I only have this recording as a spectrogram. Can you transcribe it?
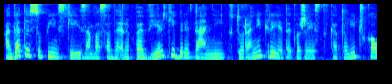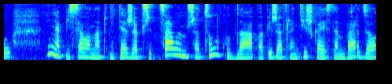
Agaty Supińskiej z ambasady RP Wielkiej Brytanii, która nie kryje tego, że jest katoliczką i napisała na Twitterze: Przy całym szacunku dla papieża Franciszka jestem bardzo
